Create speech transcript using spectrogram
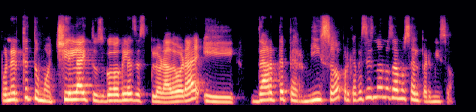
ponerte tu mochila y tus gogles de exploradora y darte permiso, porque a veces no nos damos el permiso,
